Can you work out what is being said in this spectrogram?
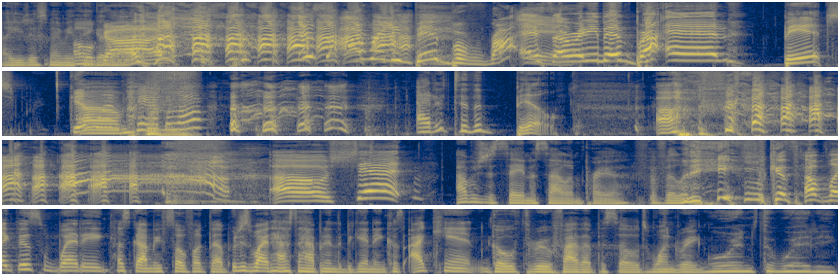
Oh, you just made me think Oh of God! that. it's already been brought. in. it's already been brought in, bitch. Get Um, one, Pamela. Add it to the bill. Uh, oh shit. I was just saying a silent prayer for villainy because I'm like, this wedding has got me so fucked up, which is why it has to happen in the beginning because I can't go through five episodes wondering, when's the wedding?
